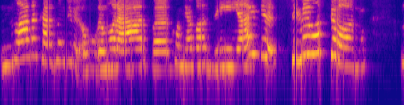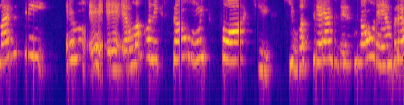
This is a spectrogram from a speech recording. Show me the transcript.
lá na casa onde eu, eu morava, com a minha vozinha. Ai, meu, me emociono. Mas assim, é, é, é uma conexão muito forte que você às vezes não lembra,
